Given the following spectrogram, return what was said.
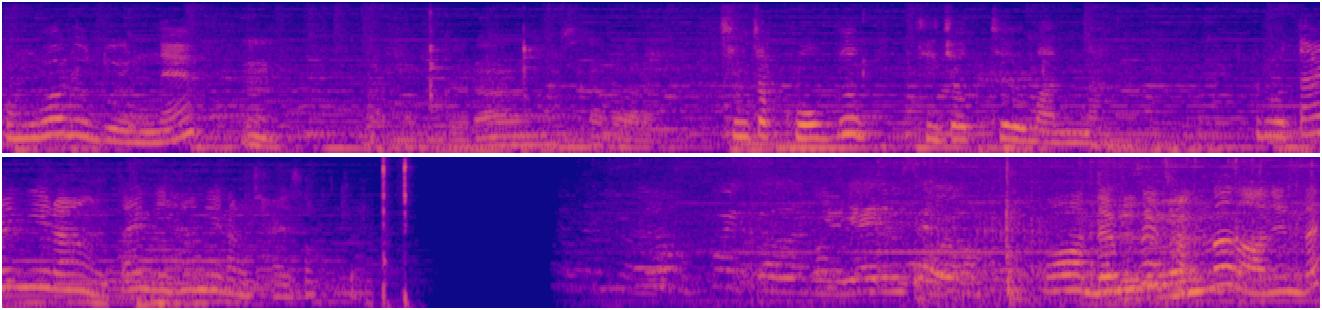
견과류도 있네. 응. 아몬드랑 사과랑. 진짜 고급 디저트 맛나. 그리고 딸기랑 딸기 향이랑 잘 섞여. 와 냄새 장난 아닌데?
